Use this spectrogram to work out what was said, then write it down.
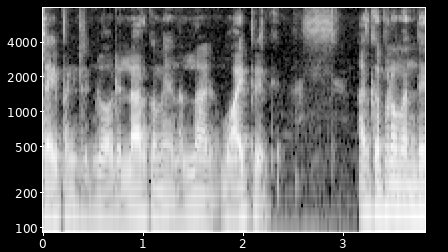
ட்ரை பண்ணுறீங்களோ அவர் எல்லாருக்குமே நல்லா வாய்ப்பு இருக்குது அதுக்கப்புறம் வந்து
